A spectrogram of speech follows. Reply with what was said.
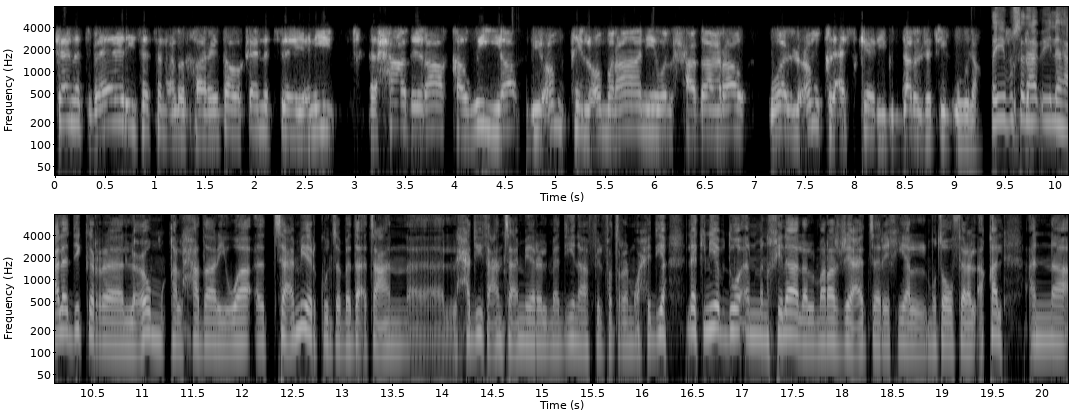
كانت بارزة على الخريطة وكانت يعني حاضرة قوية بعمق العمراني والحضارة والعمق العسكري بالدرجة الأولى. طيب أستاذ إله على ذكر العمق الحضاري والتعمير. كنت بدأت عن الحديث عن تعمير المدينة في الفترة الموحدية لكن يبدو أن من خلال المراجع التاريخية المتوفرة الأقل أن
